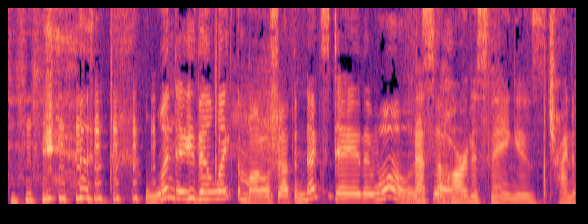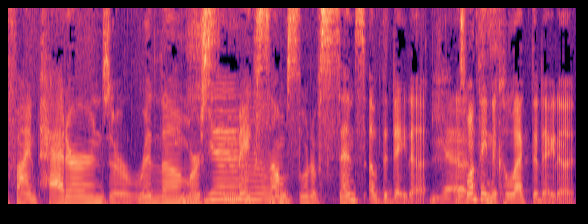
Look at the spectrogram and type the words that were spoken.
One day they'll like the model shot, the next day they won't. That's the hardest thing is trying to find patterns or rhythm or Yeah. make some sort of sense of the data. Yes. It's one thing to collect the data.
